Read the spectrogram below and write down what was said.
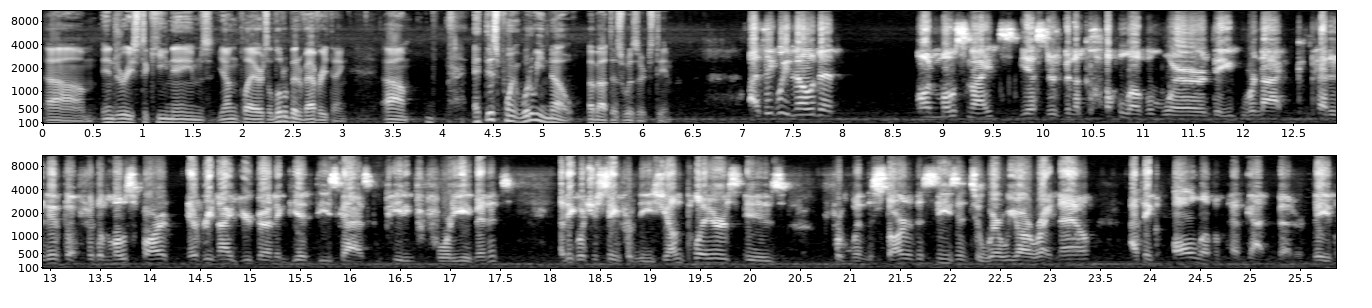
Um, injuries to key names, young players, a little bit of everything. Um, at this point, what do we know about this Wizards team? I think we know that on most nights, yes, there's been a couple of them where they were not competitive, but for the most part, every night you're going to get these guys competing for 48 minutes. I think what you're seeing from these young players is from when the start of the season to where we are right now, I think all of them have gotten better. They've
